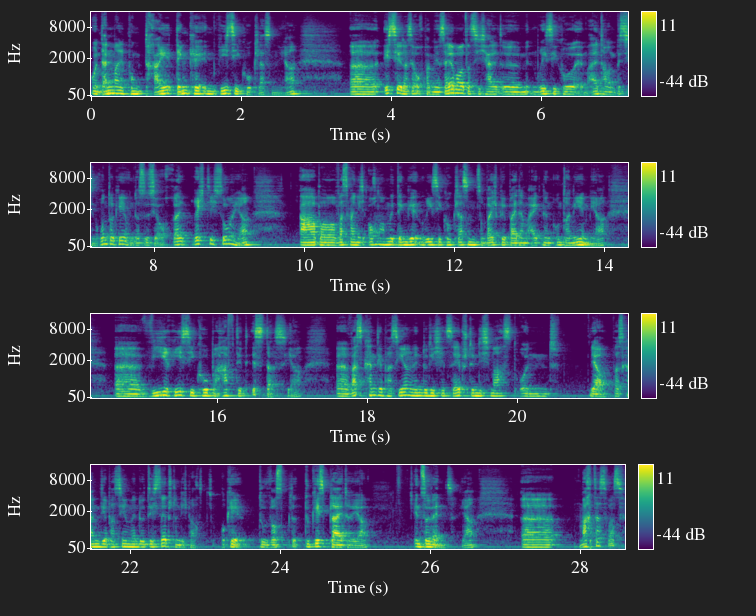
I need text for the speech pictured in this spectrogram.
Und dann mal Punkt 3, denke in Risikoklassen, ja. Äh, ich sehe das ja auch bei mir selber, dass ich halt äh, mit dem Risiko im Alter ein bisschen runtergehe und das ist ja auch richtig so, ja. Aber was meine ich auch noch mitdenke in Risikoklassen, zum Beispiel bei deinem eigenen Unternehmen, ja. Äh, wie risikobehaftet ist das, ja? Äh, was kann dir passieren, wenn du dich jetzt selbstständig machst und ja, was kann dir passieren, wenn du dich selbstständig machst? Okay, du wirst, du gehst pleite, ja. Insolvenz, ja. Äh, macht das was?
